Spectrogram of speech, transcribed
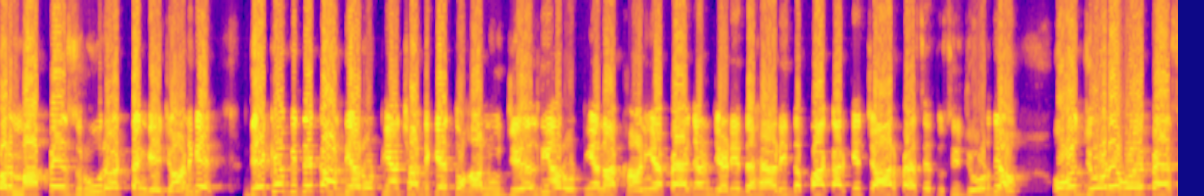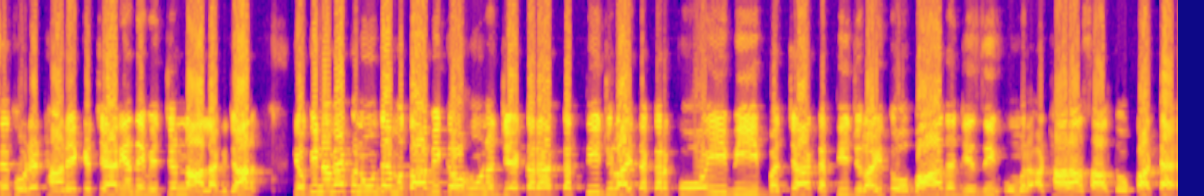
ਪਰ ਮਾਪੇ ਜ਼ਰੂਰ ਟੰਗੇ ਜਾਣਗੇ। ਦੇਖਿਓ ਕਿਤੇ ਘਰ ਦੀਆਂ ਰੋਟੀਆਂ ਛੱਡ ਕੇ ਤੁਹਾਨੂੰ ਜੇਲ੍ਹ ਦੀਆਂ ਰੋਟੀਆਂ ਨਾ ਖਾਣੀਆਂ ਪੈ ਜਾਣ, ਜਿਹੜੀ ਦਿਹਾੜੀ ਦੱਪਾ ਕਰਕੇ ਚਾਰ ਪੈਸੇ ਤੁਸੀਂ ਜੋੜਦੇ ਹੋ, ਉਹ ਜੋੜੇ ਹੋਏ ਪੈਸੇ ਥੋੜੇ ਥਾਣੇ ਕਚਹਿਰੀਆਂ ਦੇ ਵਿੱਚ ਨਾ ਲੱਗ ਜਾਣ। ਕਿਉਂਕਿ ਨਵੇਂ ਕਾਨੂੰਨ ਦੇ ਮੁਤਾਬਿਕ ਹੁਣ ਜੇਕਰ 31 ਜੁਲਾਈ ਤੱਕ ਕੋਈ ਵੀ ਬੱਚਾ 31 ਜੁਲਾਈ ਤੋਂ ਬਾਅਦ ਜਿਸ ਦੀ ਉਮਰ 18 ਸਾਲ ਤੋਂ ਘੱਟ ਹੈ,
